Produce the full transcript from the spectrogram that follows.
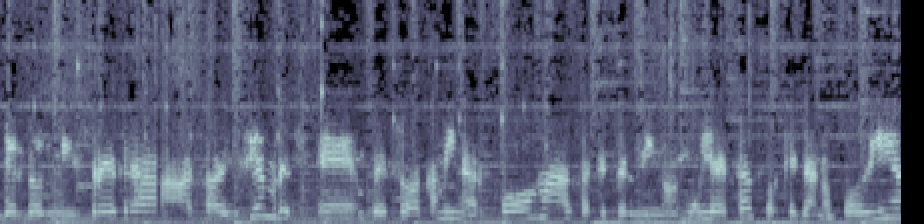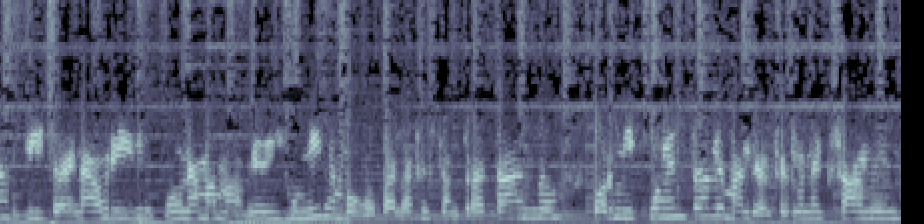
del 2013 hasta diciembre. empezó a caminar coja hasta que terminó muletas porque ya no podía. Y ya en abril una mamá me dijo, miren, en Bogotá las están tratando. Por mi cuenta le mandé a hacer un examen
